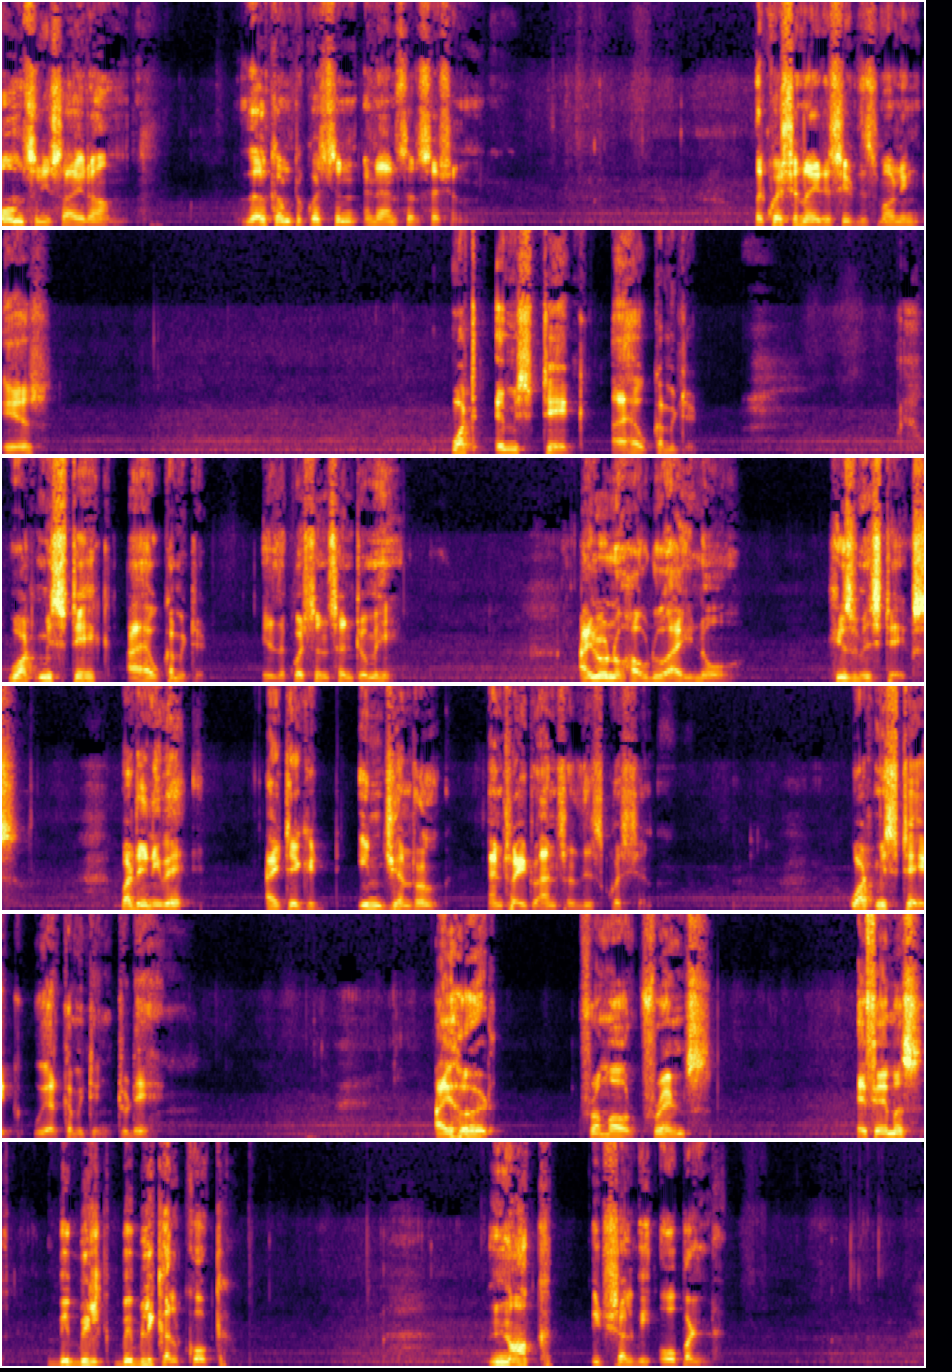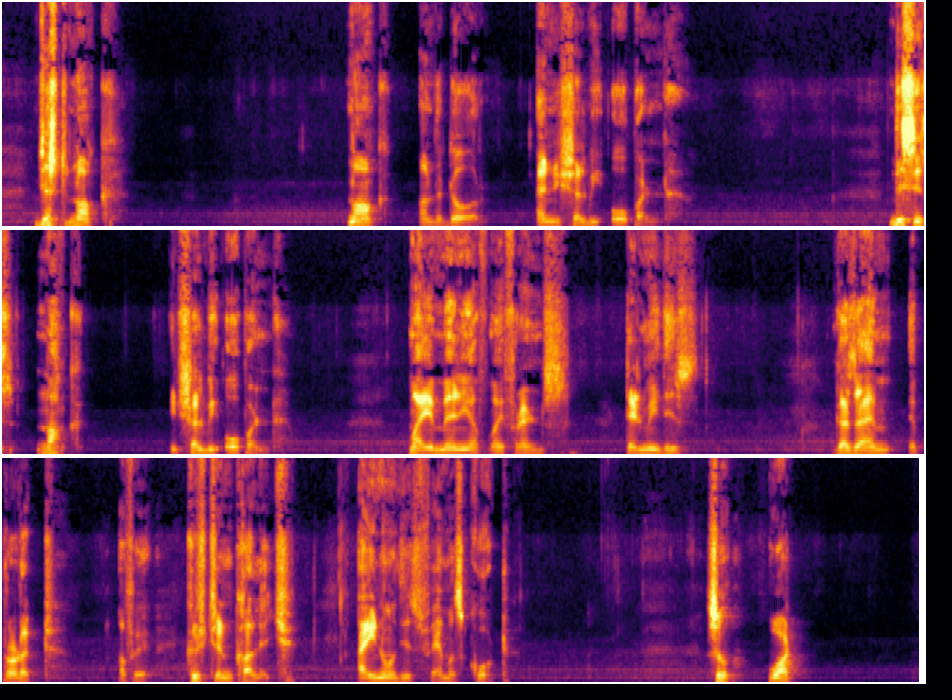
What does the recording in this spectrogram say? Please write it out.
Om Sri Sai Ram. Welcome to question and answer session. The question I received this morning is What a mistake I have committed. What mistake I have committed is the question sent to me. I don't know how do I know his mistakes. But anyway, I take it in general and try to answer this question. What mistake we are committing today? I heard from our friends a famous biblical quote Knock, it shall be opened. Just knock. Knock on the door and it shall be opened. This is knock, it shall be opened. My many of my friends tell me this because I am a product of a Christian college. I know this famous quote. So what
